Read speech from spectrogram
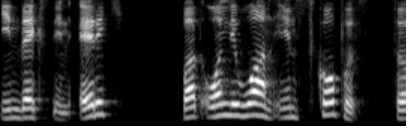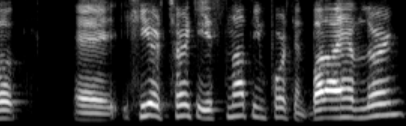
indexed in ERIC, but only one in Scopus. So uh, here, Turkey is not important, but I have learned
